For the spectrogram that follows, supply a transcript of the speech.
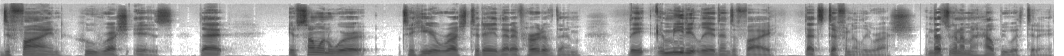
define who Rush is. That if someone were to hear Rush today that have heard of them, they immediately identify that's definitely Rush. And that's what I'm going to help you with today.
